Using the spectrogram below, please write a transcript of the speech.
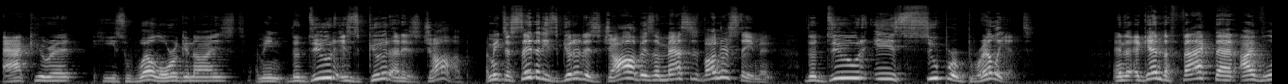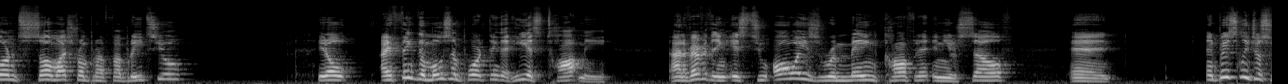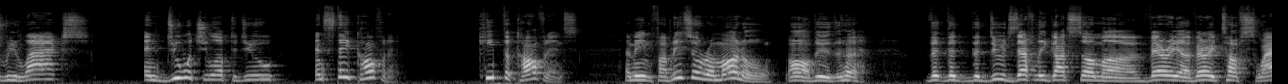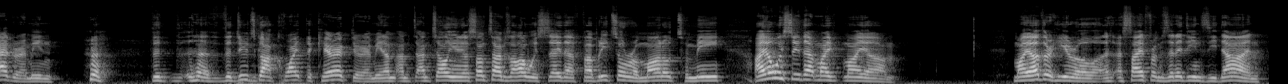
accurate. He's well organized. I mean, the dude is good at his job. I mean, to say that he's good at his job is a massive understatement. The dude is super brilliant. And again, the fact that I've learned so much from Fabrizio, you know, I think the most important thing that he has taught me out of everything is to always remain confident in yourself and and basically just relax and do what you love to do and stay confident. Keep the confidence. I mean, Fabrizio Romano, oh dude, the the, the, the dude's definitely got some uh, very uh, very tough swagger. I mean, huh, the, the the dude's got quite the character. I mean, I'm, I'm, I'm telling you, you know, sometimes I always say that Fabrizio Romano to me, I always say that my my um my other hero aside from Zinedine Zidane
